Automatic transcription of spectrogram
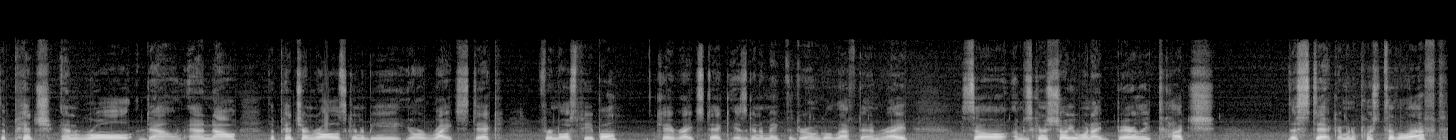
the pitch and roll down. And now the pitch and roll is going to be your right stick for most people. Okay, right stick is going to make the drone go left and right. So I'm just going to show you when I barely touch the stick. I'm going to push to the left.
